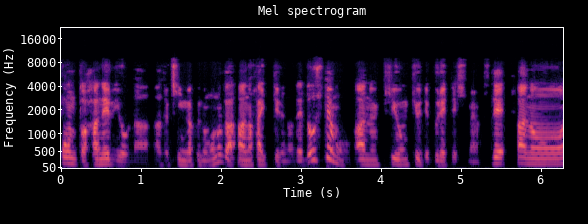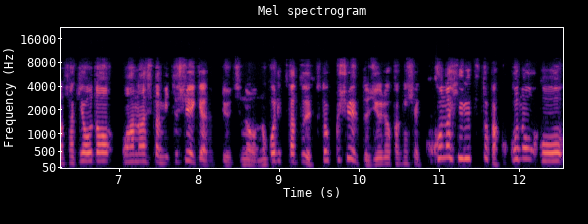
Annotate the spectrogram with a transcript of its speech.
ポンと跳ねるような、あの、金額のものが、あの、入ってるので、どうしても、あの、気温9でブレてしまいます。で、あのー、先ほどお話した3つ収益あるっていううちの残り2つで、ストック収益と重量課金収益、ここの比率とか、ここの、こう、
